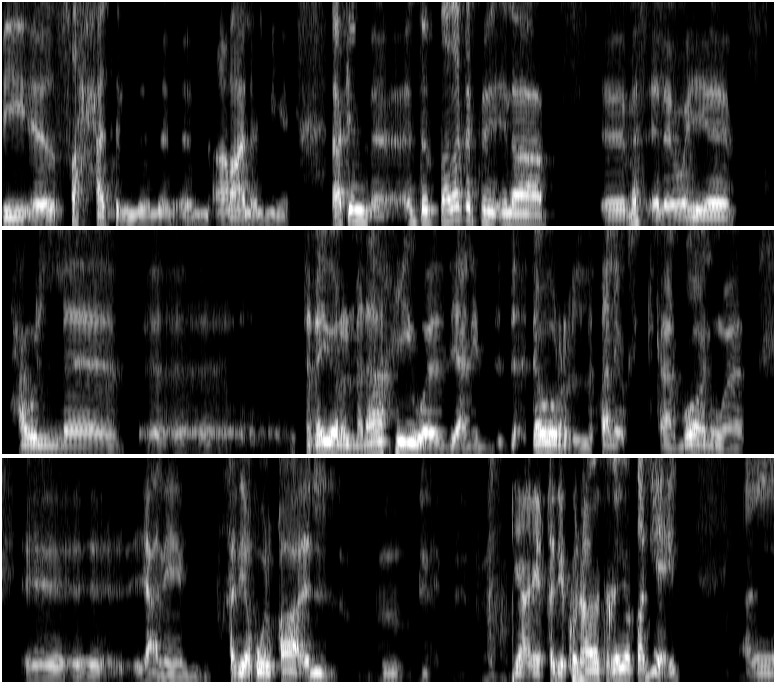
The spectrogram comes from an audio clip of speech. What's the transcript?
بصحة الآراء العلمية. لكن أنت تطرقت إلى مسألة وهي حول التغير المناخي ويعني دور ثاني أكسيد الكربون و يعني قد يقول قائل يعني قد يكون هذا تغير طبيعي. يعني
